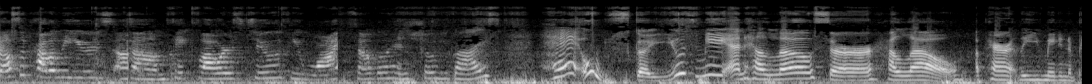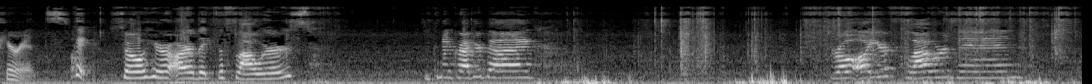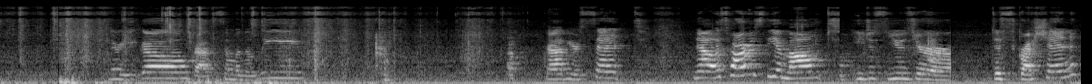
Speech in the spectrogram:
Could also probably use um, some fake flowers too if you want. So I'll go ahead and show you guys. Hey, oh, excuse me and hello, sir. Hello. Apparently you made an appearance. Okay, so here are like the flowers. You can grab your bag. Throw all your flowers in. There you go. Grab some of the leaves. Grab your scent. Now, as far as the amount, you just use your discretion.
